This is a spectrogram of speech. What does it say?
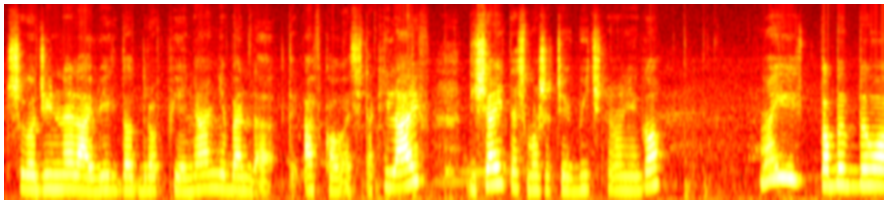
3 godziny live do dropienia. Nie będę awkować taki live. Dzisiaj też możecie wbić na niego. No i to by było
